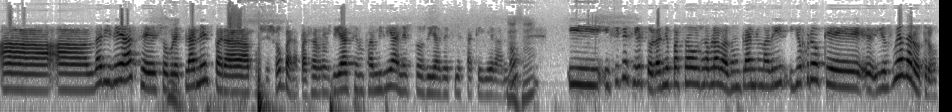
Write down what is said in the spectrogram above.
a, a dar ideas eh, Mm. sobre planes para, pues eso, para pasar los días en familia en estos días de fiesta que llegan, ¿no? Ujú. Y, y sí que es cierto, el año pasado os hablaba de un plan en Madrid y yo creo que, eh, y os voy a dar otro.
